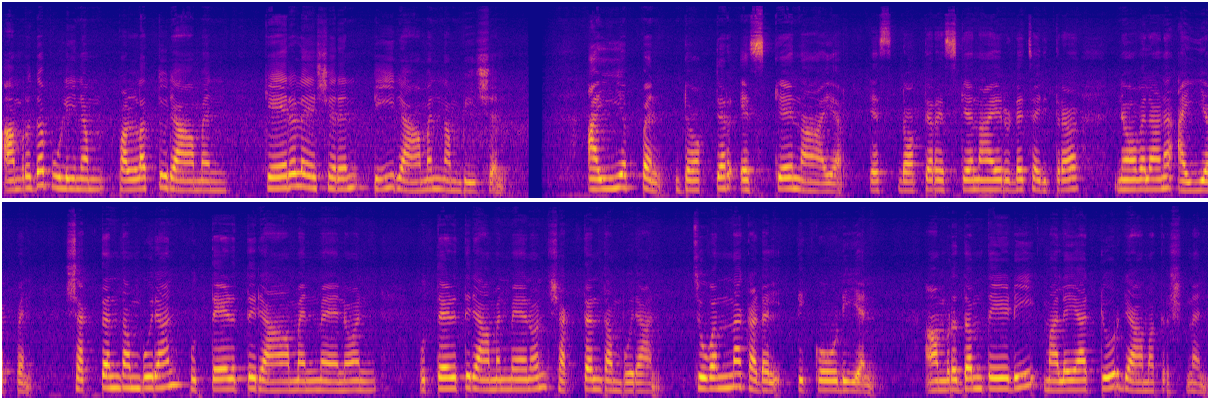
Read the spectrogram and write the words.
അമൃതപുളിനം പള്ളത്തുരാമൻ കേരളേശ്വരൻ T. Raman Nambeesan. Ayyappan doctor S. K. Nair. S. Doctor S. K. നായരുടെ ചരിത്ര നോവലാണ് അയ്യപ്പൻ. ശക്തൻ തമ്പുരാൻ പുത്തേഴുത്ത് രാമൻ മേനോൻ പുത്തേഴുത്ത് രാമൻ മേനോൻ ശക്തൻ തമ്പുരാൻ. ചുവന്ന കടൽ തിക്കോടിയൻ. അമൃതം തേടി മലയാറ്റൂർ രാമകൃഷ്ണൻ.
